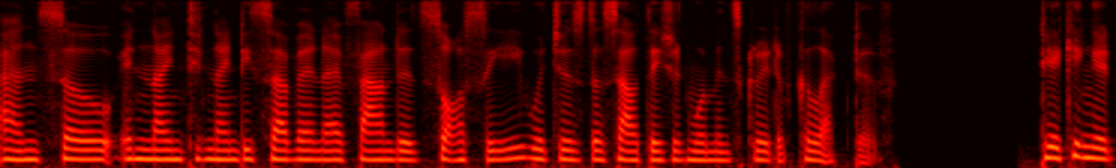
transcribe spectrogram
And so in 1997, I founded SAWCC, which is the South Asian Women's Creative Collective. Taking it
